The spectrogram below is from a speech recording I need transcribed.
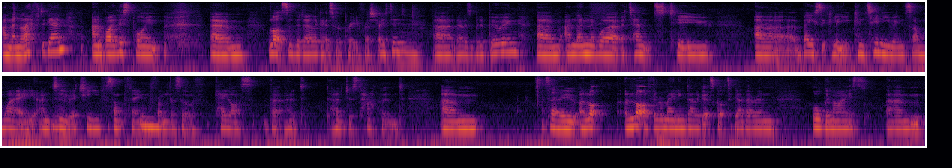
and then left again. And by this point, um, lots of the delegates were pretty frustrated. Mm. Uh, there was a bit of booing. Um, and then there were attempts to uh, basically continue in some way and to Yeah. achieve something Mm. from the sort of chaos that had had just happened. Um, so a lot a lot of the remaining delegates got together and organised um,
